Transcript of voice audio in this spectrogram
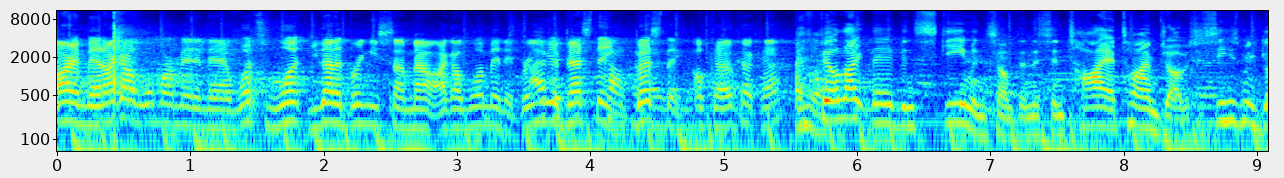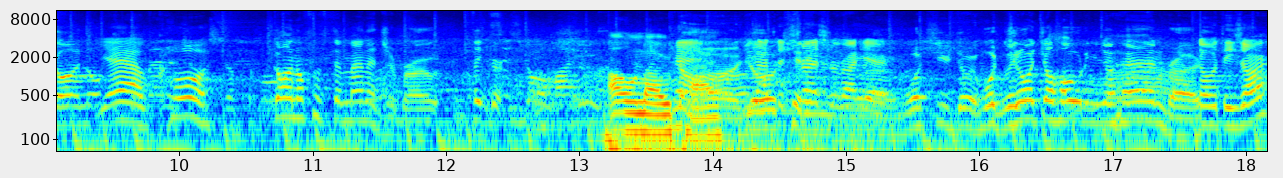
All right, man. I got one more minute, man. What's one? You gotta bring me something out. I got one minute. Bring me your best thing. come, come, Best thing. Okay, okay, okay. I feel like they've been scheming something this entire time, Jarvis. You see, he's been going off, Yeah, of course. going off with the manager, bro. Figure. Oh no, No, Kyle. you got the treasure right here. What you doing? What, you know what you're holding in your hand, bro? You know what these are?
